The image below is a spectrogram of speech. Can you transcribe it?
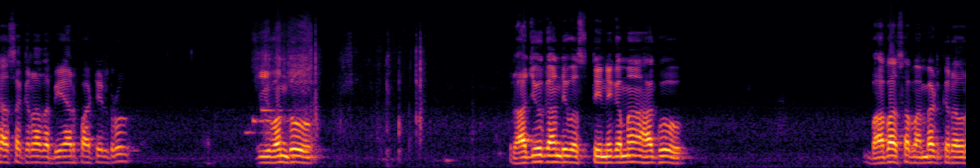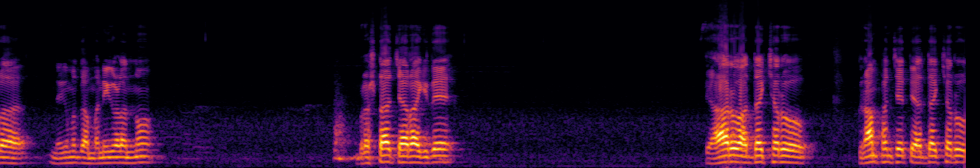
ಶಾಸಕರಾದ ಬಿ ಆರ್ ಪಾಟೀಲ್ರು ಈ ಒಂದು ರಾಜೀವ್ ಗಾಂಧಿ ವಸತಿ ನಿಗಮ ಹಾಗೂ ಬಾಬಾ ಸಾಹೇಬ್ ಅಂಬೇಡ್ಕರ್ ಅವರ ನಿಗಮದ ಮನೆಗಳನ್ನು ಭ್ರಷ್ಟಾಚಾರ ಆಗಿದೆ. ಯಾರು ಅಧ್ಯಕ್ಷರು, ಗ್ರಾಮ ಪಂಚಾಯತಿ ಅಧ್ಯಕ್ಷರು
